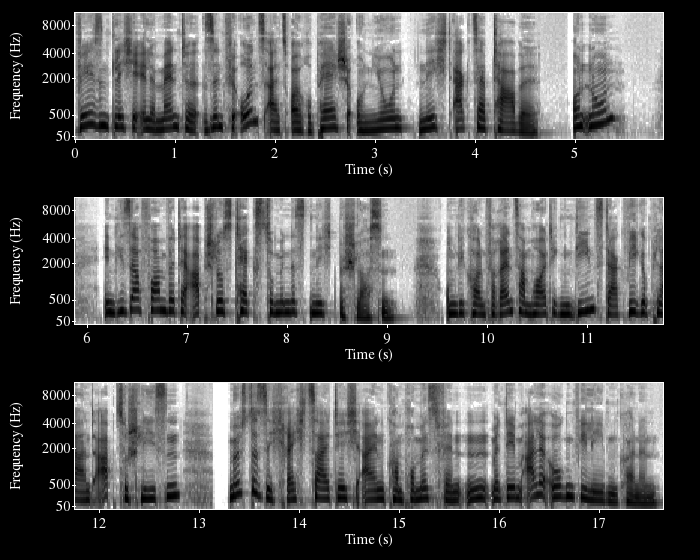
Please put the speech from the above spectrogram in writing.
Wesentliche Elemente sind für uns als Europäische Union nicht akzeptabel. Und nun? In dieser Form wird der Abschlusstext zumindest nicht beschlossen. Um die Konferenz am heutigen Dienstag wie geplant abzuschließen, müsste sich rechtzeitig ein Kompromiss finden, mit dem alle irgendwie leben können.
